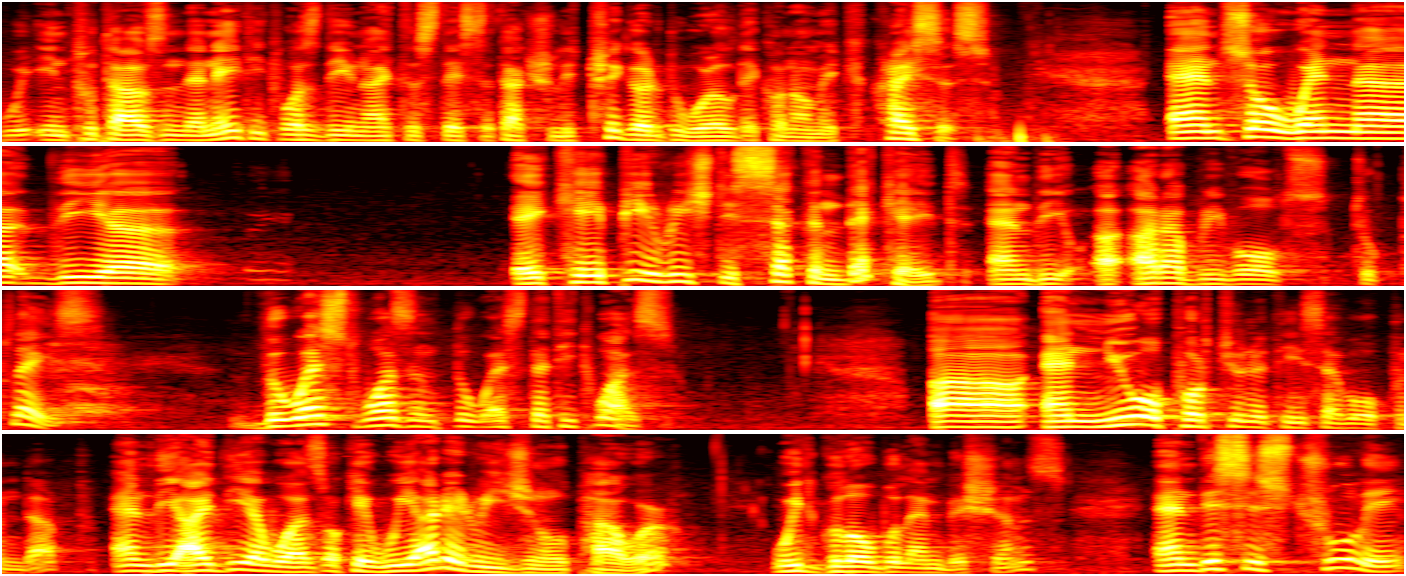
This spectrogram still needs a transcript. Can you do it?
we, in 2008 it was the United States that actually triggered the world economic crisis. And so when uh, the uh, AKP reached its second decade and the uh, Arab revolts took place, the West wasn't the West that it was. Uh, and new opportunities have opened up. And the idea was, okay, we are a regional power. with global ambitions. And this is truly,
